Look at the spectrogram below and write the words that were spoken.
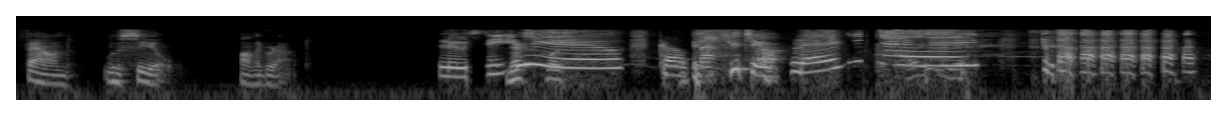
found Lucille on the ground. Lucille, come back Yeah. to play.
